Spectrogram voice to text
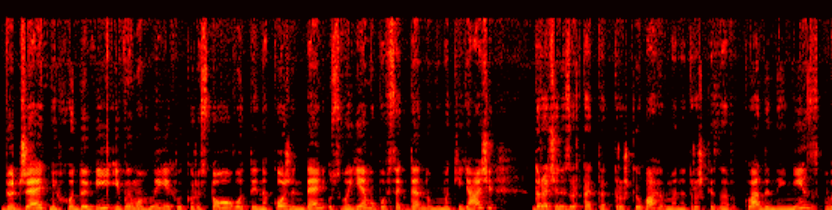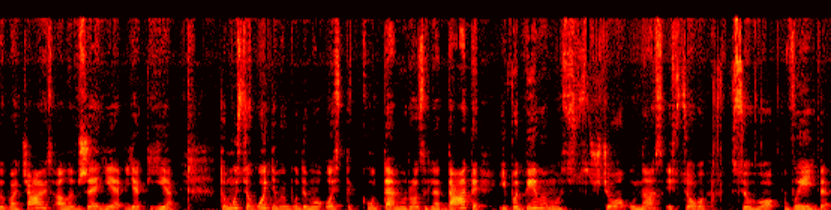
бюджетні, ходові, і ви могли їх використовувати на кожен день у своєму повсякденному макіяжі. До речі, не звертайте трошки уваги, в мене трошки закладений ніс, вибачаюсь, але вже є як є. Тому сьогодні ми будемо ось таку тему розглядати і подивимось, що у нас із цього всього вийде.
